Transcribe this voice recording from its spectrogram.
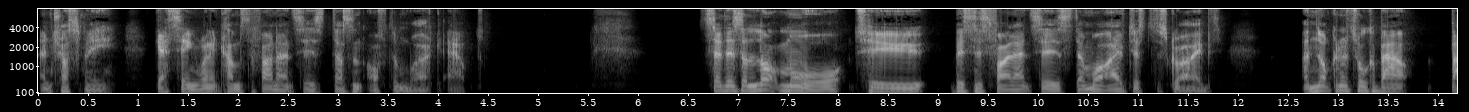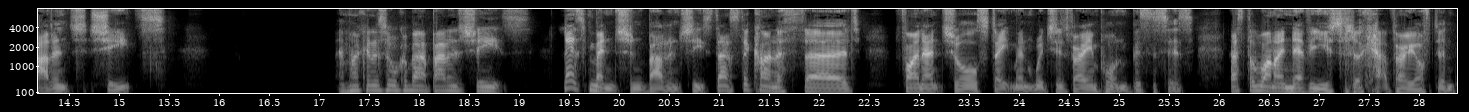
And trust me, guessing when it comes to finances doesn't often work out. So there's a lot more to business finances than what I've just described. I'm not going to talk about balance sheets Am I going to talk about balance sheets? Let's mention balance sheets. That's the kind of third financial statement, which is very important businesses. That's the one I never used to look at very often,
